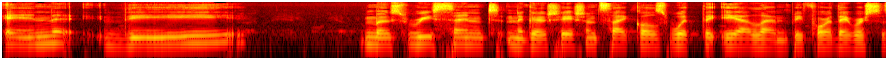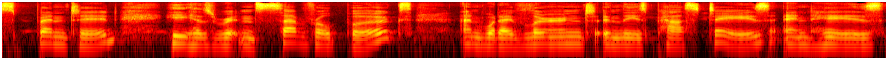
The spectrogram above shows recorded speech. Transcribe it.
In the most recent negotiation cycles with the ELN before they were suspended. He has written several books, and what I've learned in these past days, in his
